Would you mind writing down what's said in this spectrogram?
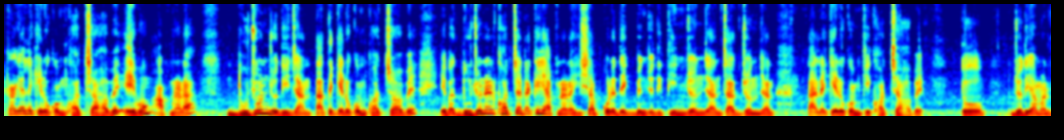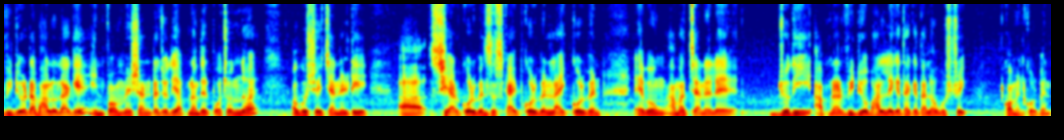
একা গেলে কীরকম খরচা হবে এবং আপনারা দুজন যদি যান, তাতে কীরকম খরচা হবে? এবার দুজনের খরচাটাকেই আপনারা হিসাব করে দেখবেন যদি তিনজন যান, চারজন যান, তাহলে কীরকম কী খরচা হবে? তো যদি আমার ভিডিওটা ভালো লাগে, ইনফরমেশানটা যদি আপনাদের পছন্দ হয়, অবশ্যই চ্যানেলটি শেয়ার করবেন, সাবস্ক্রাইব করবেন, লাইক করবেন এবং আমার চ্যানেলে যদি আপনার ভিডিও ভালো লেগে থাকে, তাহলে অবশ্যই কমেন্ট করবেন।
